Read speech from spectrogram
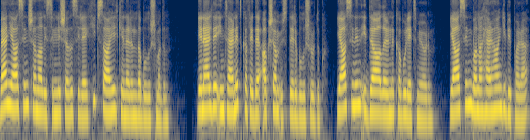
Ben Yasin Şanal isimli şahıs ile hiç sahil kenarında buluşmadım. Genelde internet kafede akşam üstleri buluşurduk. Yasin'in iddialarını kabul etmiyorum. Yasin bana herhangi bir para,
